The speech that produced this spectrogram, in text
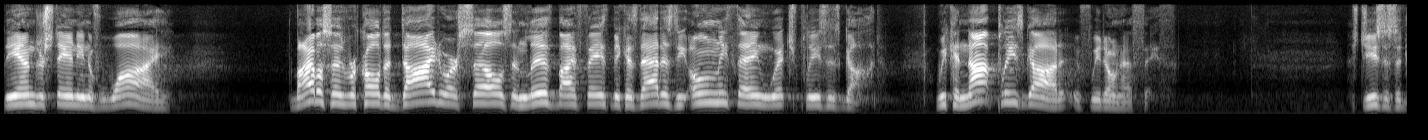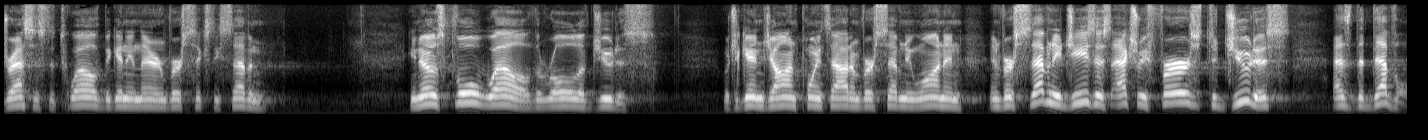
the understanding of why. The Bible says we're called to die to ourselves and live by faith because that is the only thing which pleases God. We cannot please God if we don't have faith. As Jesus addresses the 12, beginning there in verse 67, he knows full well the role of Judas, which again John points out in verse 71. And in verse 70, Jesus actually refers to Judas as the devil.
